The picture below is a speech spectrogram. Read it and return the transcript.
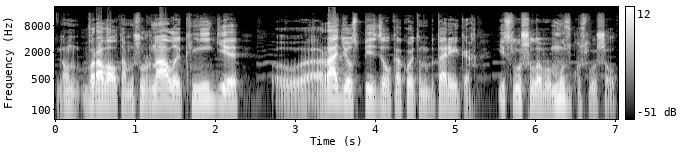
Он воровал там журналы, книги, э, радио спиздил какой-то на батарейках и слушал его, музыку слушал.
